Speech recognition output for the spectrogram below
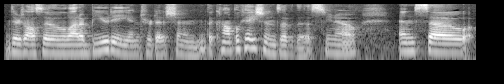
there's also a lot of beauty in tradition, the complications of this, you know. And so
